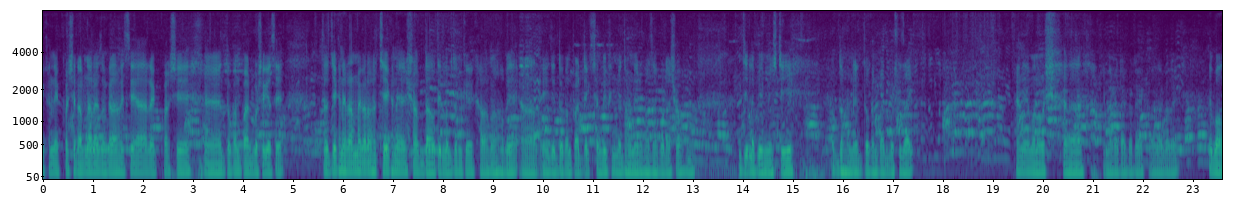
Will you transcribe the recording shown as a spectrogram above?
এখানে এক পাশে রান্নার আয়োজন করা হয়েছে আর এক পাশে দোকানপাট বসে গেছে। তো যেখানে রান্না করা হচ্ছে, এখানে সব দাওয়াতের লোকজনকে খাওয়ানো হবে। আর এই যে দোকানপাট দেখছেন, বিভিন্ন ধরনের ভাজা পোড়া সহ জিলাপি, মিষ্টি, সব ধরনের দোকানপাট বসে যায়। এখানে মানুষ কেনাকাটা করে খাওয়া দাওয়া করে এবং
